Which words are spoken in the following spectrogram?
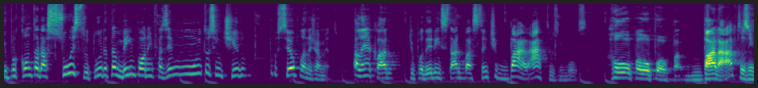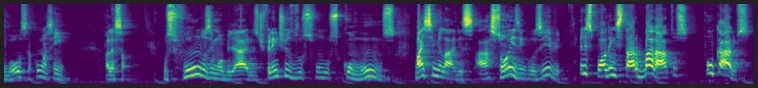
e, por conta da sua estrutura, também podem fazer muito sentido para o seu planejamento. Além, é claro, de poderem estar bastante baratos em bolsa. Opa, opa, opa, baratos em bolsa? Como assim? Olha só, os fundos imobiliários, diferentes dos fundos comuns, mais similares a ações inclusive, eles podem estar baratos ou caros.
